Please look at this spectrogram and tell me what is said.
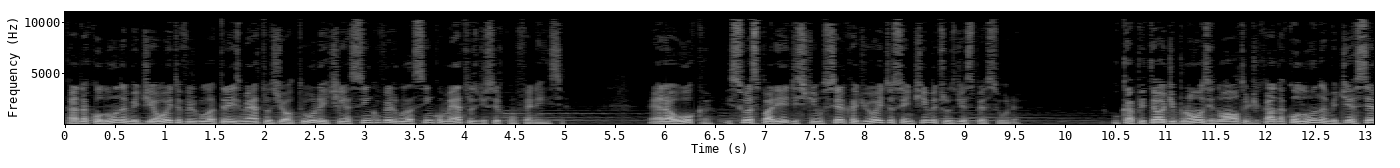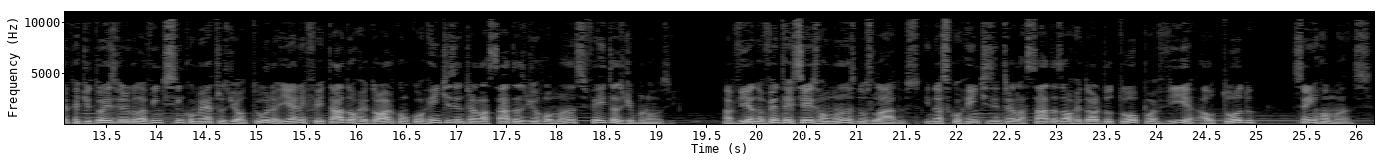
Cada coluna media 8,3 metros de altura e tinha 5,5 metros de circunferência. Era oca e suas paredes tinham cerca de 8 centímetros de espessura. O capitel de bronze no alto de cada coluna media cerca de 2,25 metros de altura e era enfeitado ao redor com correntes entrelaçadas de romãs feitas de bronze. Havia 96 romãs nos lados, e nas correntes entrelaçadas ao redor do topo havia, ao todo, 100 romãs.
